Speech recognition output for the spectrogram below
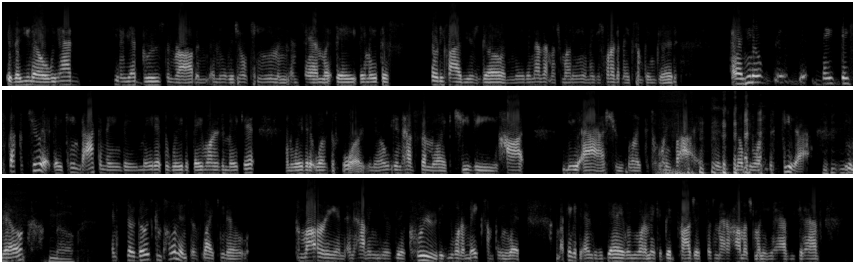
is that you know we had you know you had Bruce and Rob and, and the original team and, and Sam like they they made this 35 years ago, and they didn't have that much money, and they just wanted to make something good, and you know they they stuck to it. They came back and they they made it the way that they wanted to make it, and the way that it was before. You know, we didn't have some like cheesy hot new Ash who's like 25 because nobody wants to see that. You know, no. and so those components of like you know camaraderie and, and having your your crew that you want to make something with. I think at the end of the day, when you want to make a good project, doesn't matter how much money you have. You can have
